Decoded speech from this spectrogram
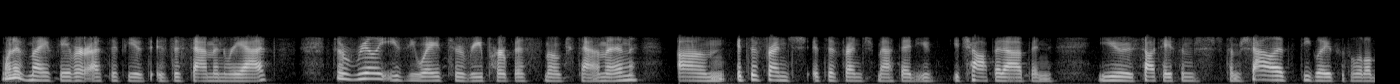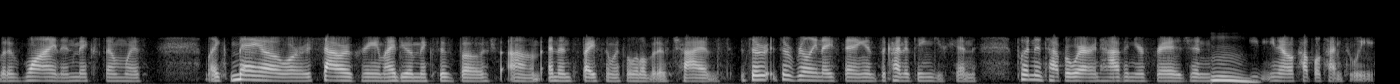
One of my favorite recipes is the salmon rillettes. It's a really easy way to repurpose smoked salmon. Um, it's a French it's a French method. You you chop it up and you saute some some shallots, deglaze with a little bit of wine, and mix them with like mayo or sour cream. I do a mix of both, um, and then spice them with a little bit of chives. A it's a really nice thing. It's the kind of thing you can put in a Tupperware and have in your fridge and eat, you know, a couple times a week.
